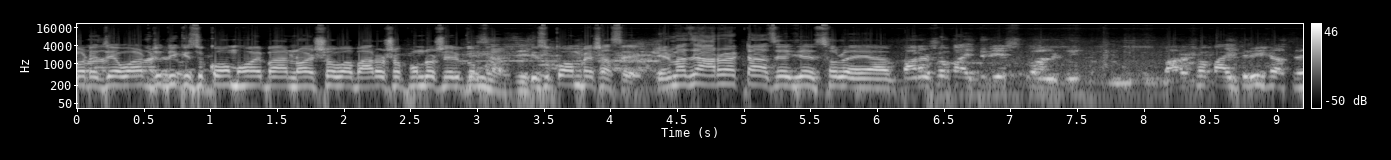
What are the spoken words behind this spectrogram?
ঘটে যে ওয়ার্ড যদি কিছু কম হয় বা নয়শো বা বারোশো পনেরোশো এরকম কিছু কম বেশ আছে। এর মাঝে আরও একটা আছে যে বারোশো পঁয়ত্রিশ কোয়ালিটি বারোশো পঁয়ত্রিশ আছে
